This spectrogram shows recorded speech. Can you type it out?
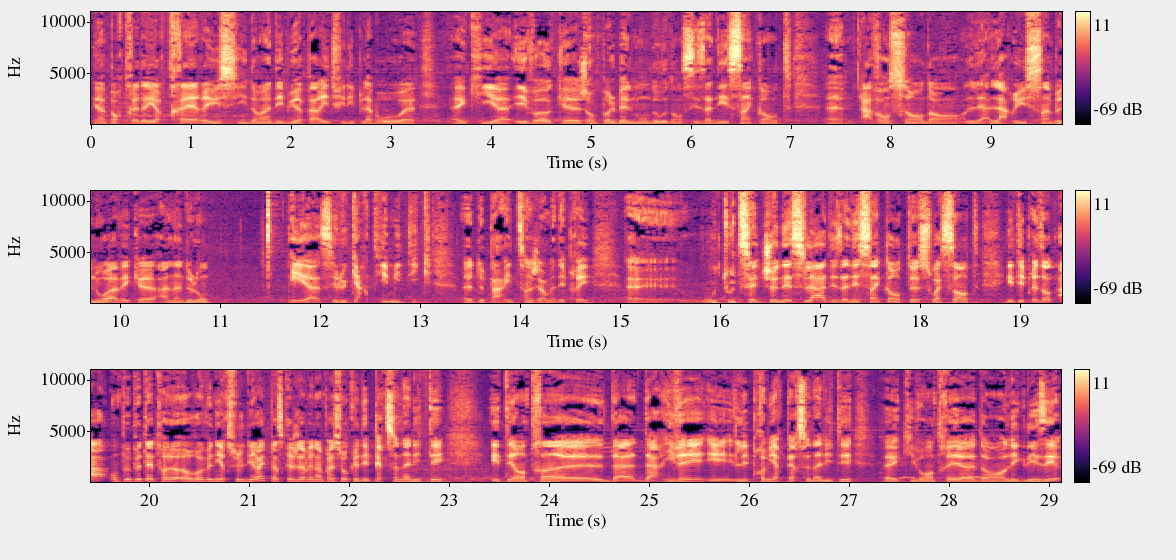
Il y a un portrait d'ailleurs très réussi dans un début à Paris de Philippe Labro euh, euh, qui euh, évoque euh, Jean-Paul Belmondo dans ses années 50, euh, avançant dans la, rue Saint-Benoît avec euh, Alain Delon. Et euh, c'est le quartier mythique euh, de Paris, de Saint-Germain-des-Prés, euh, où toute cette jeunesse-là des années 50-60 était présente. Ah, on peut peut-être euh, revenir sur le direct parce que j'avais l'impression que des personnalités étaient en train euh, d'a- d'arriver et les premières personnalités euh, qui vont entrer dans l'église. Et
